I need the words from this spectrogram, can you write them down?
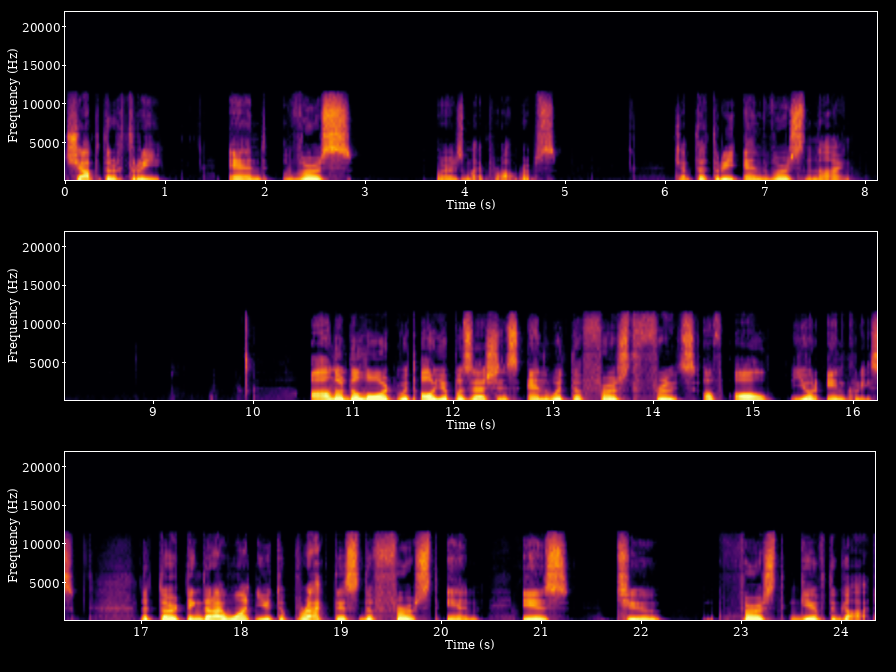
chapter 3 and verse, where is my Proverbs? Chapter 3 and verse 9. Honor the Lord with all your possessions and with the first fruits of all your increase. The third thing that I want you to practice the first in is to first give to God.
